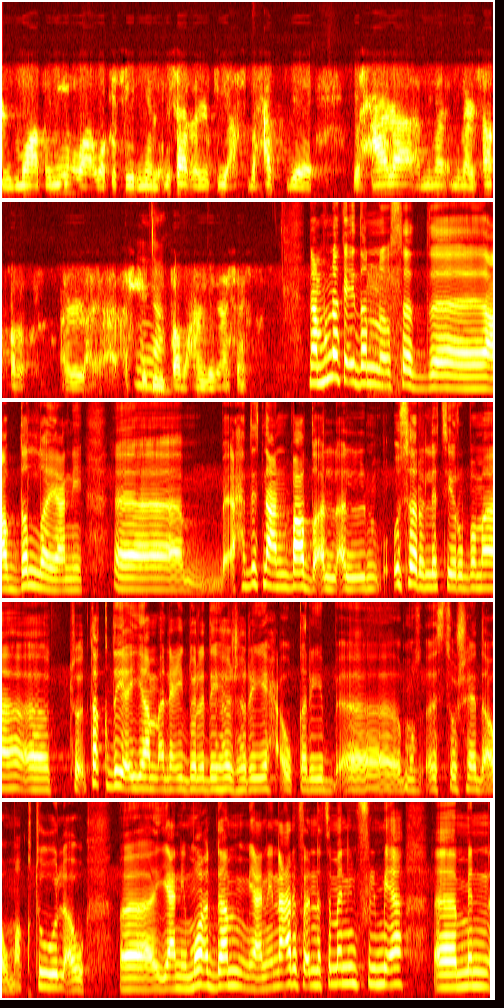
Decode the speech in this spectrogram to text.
المواطنين وكثير من الأسر التي أصبحت بحالة من الفقر. الشديد نعم. طبعا للأسف. نعم هناك أيضا أستاذ عبد الله يعني آه، حدثنا عن بعض الأسر التي ربما آه، تقضي أيام العيد ولديها جريح أو قريب آه، استشهد أو مقتول أو يعني معدم. يعني نعرف أن 80% من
